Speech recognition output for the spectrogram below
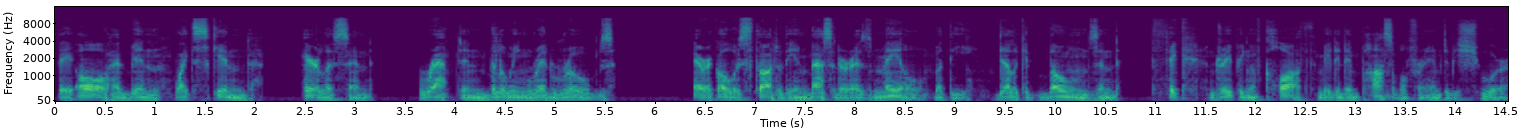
they all had been white skinned, hairless, and wrapped in billowing red robes. Eric always thought of the ambassador as male, but the delicate bones and thick draping of cloth made it impossible for him to be sure.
